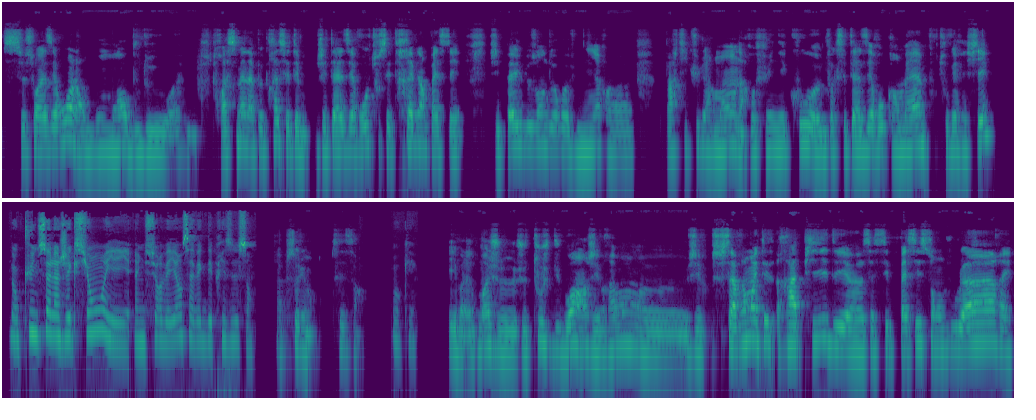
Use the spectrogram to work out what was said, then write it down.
soit à zéro. Alors bon, moi, au bout de ouais, 3 semaines à peu près, c'était bon. J'étais à zéro, tout s'est très bien passé. J'ai pas eu besoin de revenir euh, particulièrement. On a refait une écho euh, une fois que c'était à zéro quand même pour tout vérifier. Donc une seule injection et une surveillance avec des prises de sang. Absolument, c'est ça. Ok. Et voilà, donc moi je, je touche du bois. Hein. J'ai vraiment, euh, ça a vraiment été rapide et ça s'est passé sans douleur et.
